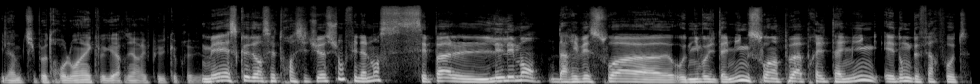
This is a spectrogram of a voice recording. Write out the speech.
il est un petit peu trop loin et que le gardien arrive plus vite que prévu. Mais est-ce que dans ces trois situations, finalement, c'est pas l'élément d'arriver soit euh, au niveau du timing, soit un peu après le timing, et donc de faire faute?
